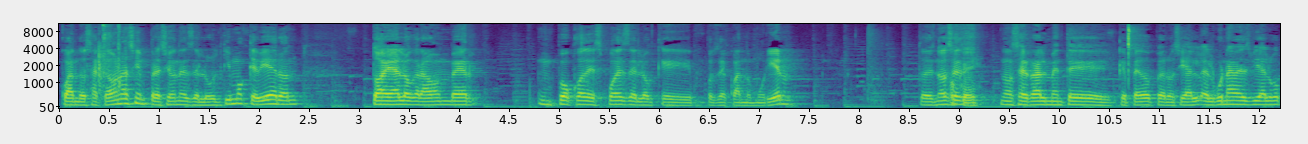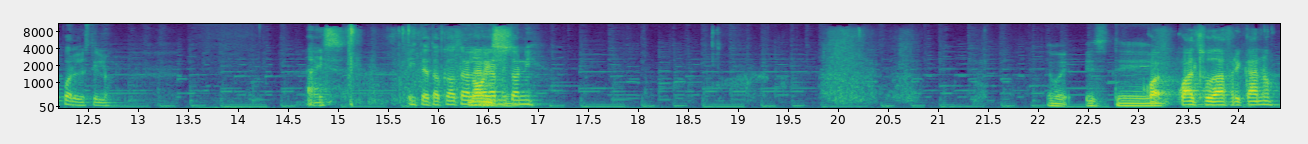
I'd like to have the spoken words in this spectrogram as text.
cuando sacaron las impresiones de lo último que vieron, todavía lograron ver un poco después de lo que, pues de cuando murieron. Entonces, no sé, no sé realmente qué pedo, pero sí al- alguna vez vi algo por el estilo. Nice. Y te toca otra larga, Nice. mi Tony. Este. ¿Cuál, cuál sudafricano?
